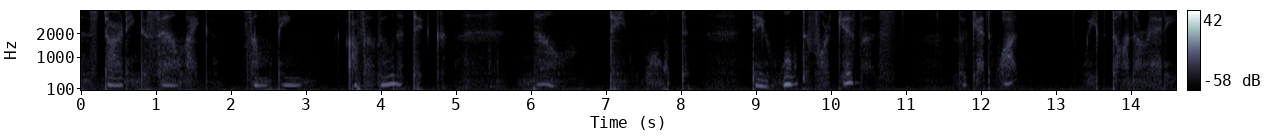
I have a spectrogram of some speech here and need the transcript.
and starting to sound like something of a lunatic. No, they won't. They won't forgive us. Look at what we've done already,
